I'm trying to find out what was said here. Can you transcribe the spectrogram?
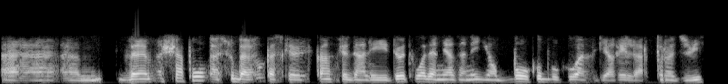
Euh, euh, vraiment, chapeau à Subaru parce que je pense que dans les deux, trois dernières années, ils ont beaucoup, beaucoup amélioré leurs produits.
